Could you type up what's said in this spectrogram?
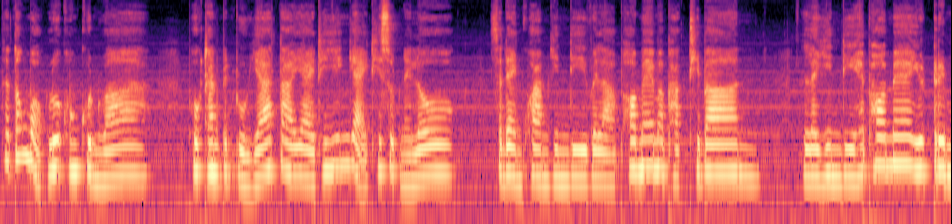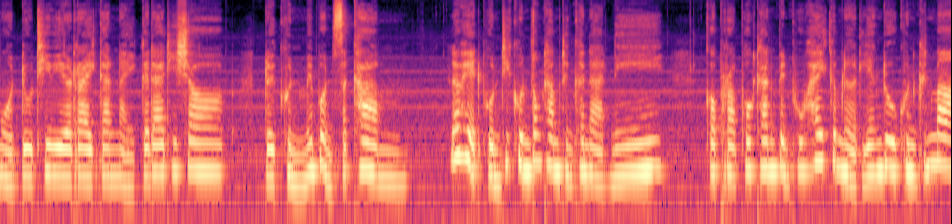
แต่ต้องบอกลูกของคุณว่า พวกท่านเป็นปู่ย่าตายายที่ยิ่งใหญ่ที่สุดในโลก แสดงความยินดีเวลาพ่อแม่มาพักที่บ้าน และยินดีให้พ่อแม่ยึดรีโมทดูทีวีรายการไหนก็ได้ที่ชอบ โดยคุณไม่บ่นสักคำแล้วเหตุผลที่คุณต้องทำถึงขนาดนี้ ก็เพราะพวกท่านเป็นผู้ให้กำเนิดเลี้ยงดูคุณขึ้นมา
